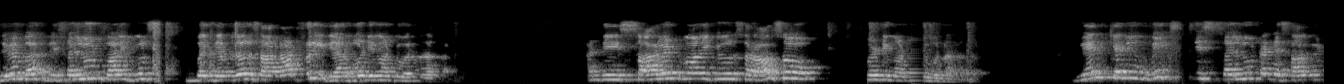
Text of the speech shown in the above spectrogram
Remember, the solute molecules by themselves are not free. They are holding on to one another. And the solvent molecules are also holding on to one another. When can you mix this solute and a solvent?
